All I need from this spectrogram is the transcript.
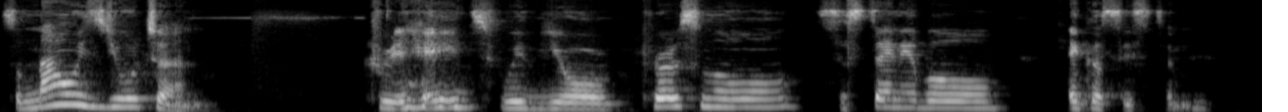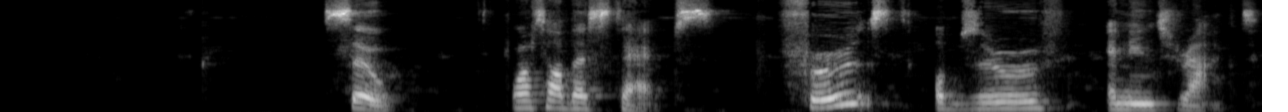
So now is your turn. Create with your personal sustainable ecosystem. So, what are the steps? First, observe and interact.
